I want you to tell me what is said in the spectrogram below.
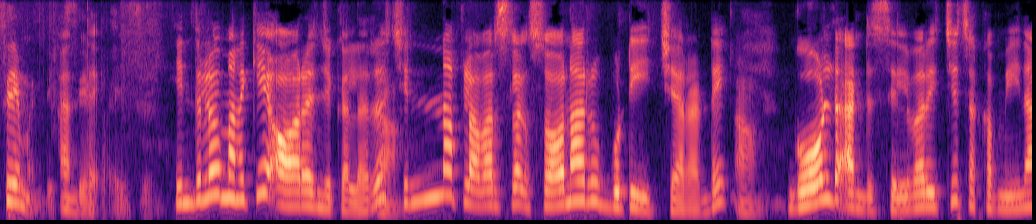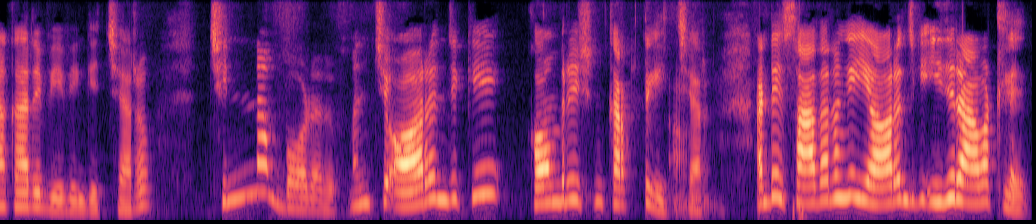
సేమ్ అండి అంతే. ఇందులో మనకి ఆరెంజ్ కలర్ చిన్న ఫ్లవర్స్ లాగా సోనారు బుటీ ఇచ్చారండి. గోల్డ్ అండ్ సిల్వర్ ఇచ్చి చక్క మీనాకారి వీవింగ్ ఇచ్చారు. చిన్న బార్డర్ మంచి ఆరెంజ్కి కాంబినేషన్ కరెక్ట్గా ఇచ్చారు. అంటే సాధారణంగా ఈ ఆరెంజ్కి ఇది రావట్లేదు.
